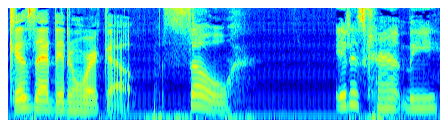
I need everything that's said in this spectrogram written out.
guess that didn't work out. So, it is currently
